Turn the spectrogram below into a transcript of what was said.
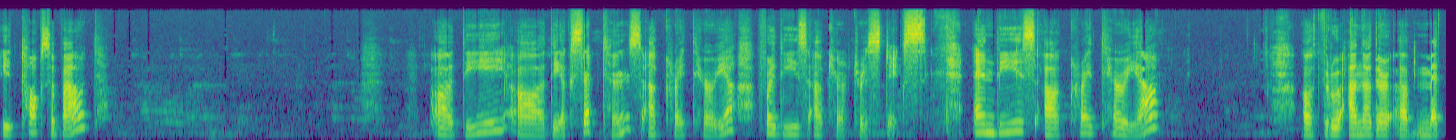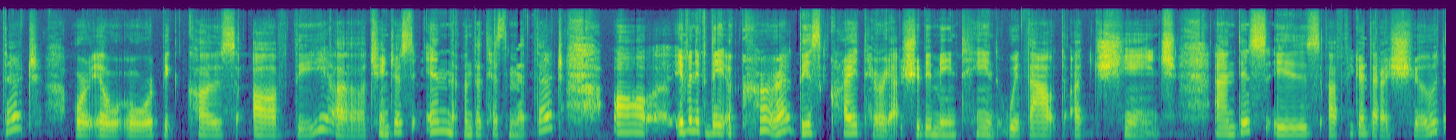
it talks about uh, the uh, the acceptance uh, criteria for these uh, characteristics, and these uh, criteria. Uh, through another method or, or because of the changes in, the test method, even if they occur, these criteria should be maintained without a change. And this is a figure that I showed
